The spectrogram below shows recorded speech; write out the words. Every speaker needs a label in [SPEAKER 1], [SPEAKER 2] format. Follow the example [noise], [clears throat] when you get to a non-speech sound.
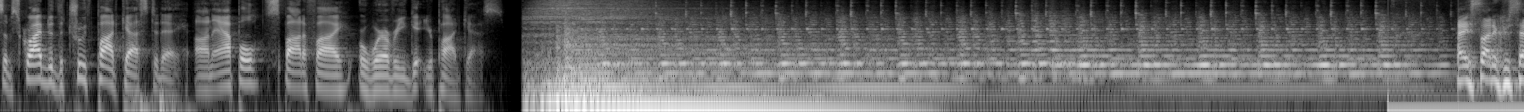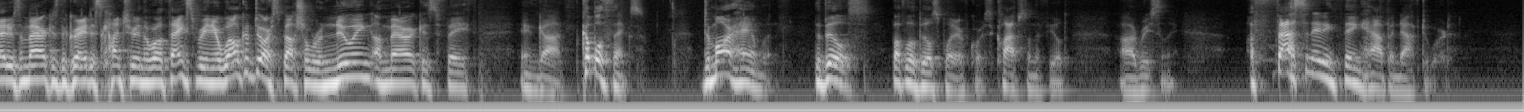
[SPEAKER 1] Subscribe to the Truth Podcast today on Apple, Spotify, or wherever you get your podcasts.
[SPEAKER 2] Hey, Slater Crusaders, America's the greatest country in the world. Thanks for being here. Welcome to our special Renewing America's Faith in God. A couple of things. Damar Hamlin, the Bills, Buffalo Bills player, of course, collapsed on the field uh, recently. A fascinating thing happened afterward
